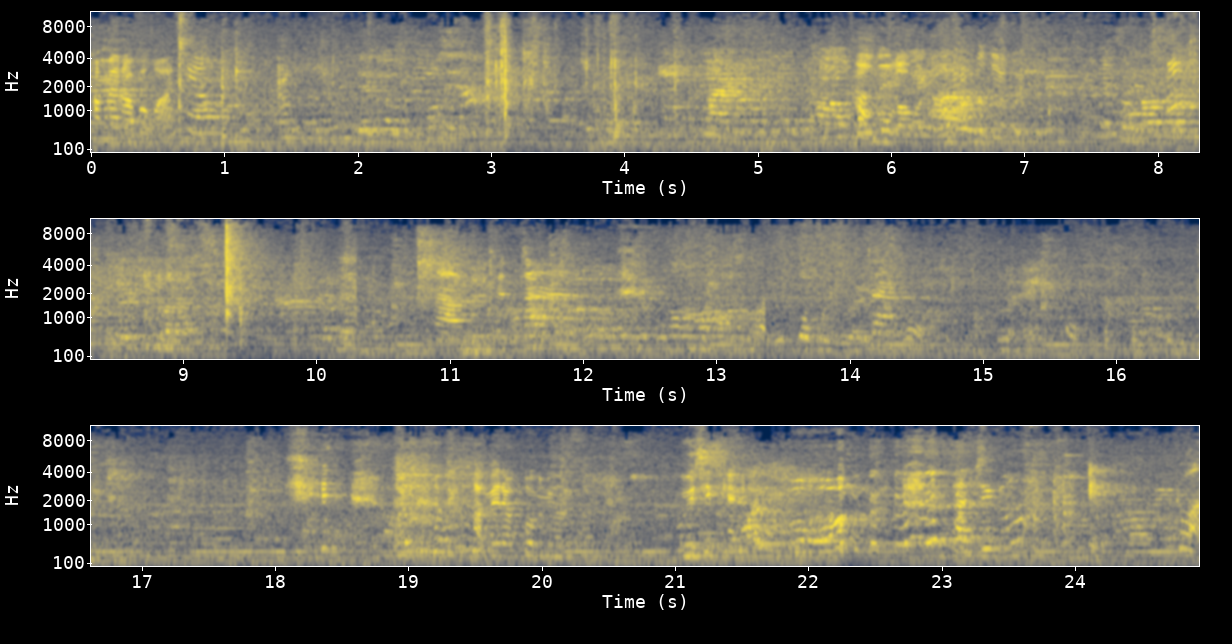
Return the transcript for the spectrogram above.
카메라 보고 안녕 넘어가 하나 둘셋짠. 카메라 보면서. 의식해. 다 찍어? 좋아.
